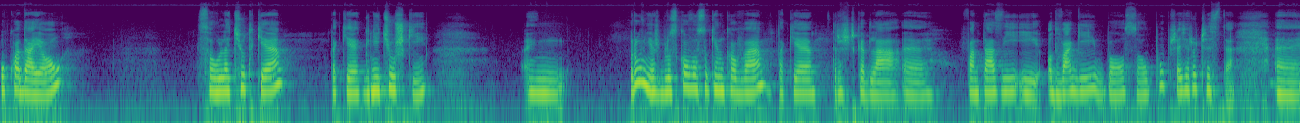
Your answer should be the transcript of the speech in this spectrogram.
układają. Są leciutkie, takie gnieciuszki. Również bluzkowo-sukienkowe, takie troszeczkę dla e, fantazji i odwagi, bo są półprzeźroczyste. E,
